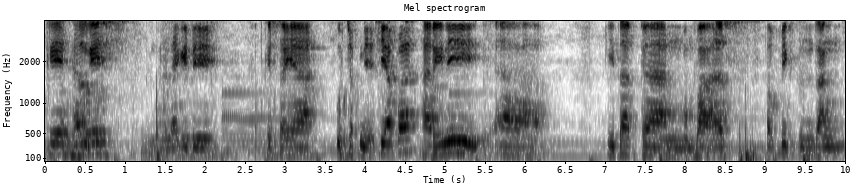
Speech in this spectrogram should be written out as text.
Oke, halo guys, kembali lagi di podcast saya Ucok nih. Siapa? Hari ini uh, kita akan membahas topik tentang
